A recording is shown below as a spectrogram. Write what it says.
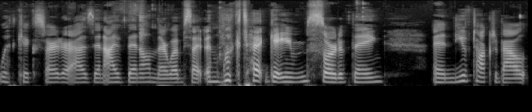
with Kickstarter, as in I've been on their website and looked at games, sort of thing. And you've talked about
